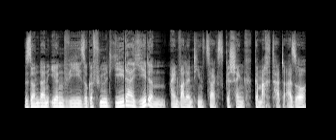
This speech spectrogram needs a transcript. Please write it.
sondern irgendwie so gefühlt jeder jedem ein Valentinstagsgeschenk gemacht hat. Also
